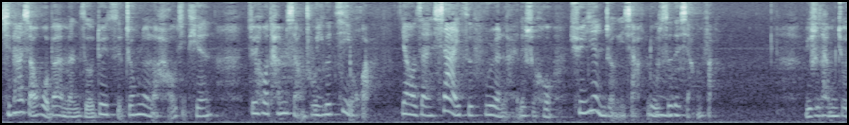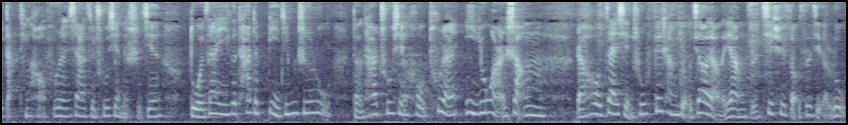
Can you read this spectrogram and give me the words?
其他小伙伴们则对此争论了好几天。最后，他们想出一个计划，要在下一次夫人来的时候去验证一下露丝的想法。于是他们就打听好夫人下次出现的时间，躲在一个她的必经之路，等她出现后突然一拥而上，嗯，然后再显出非常有教养的样子，继续走自己的路。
